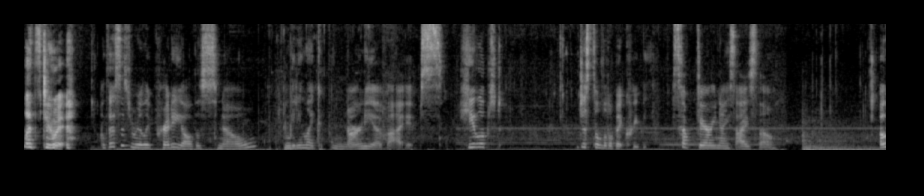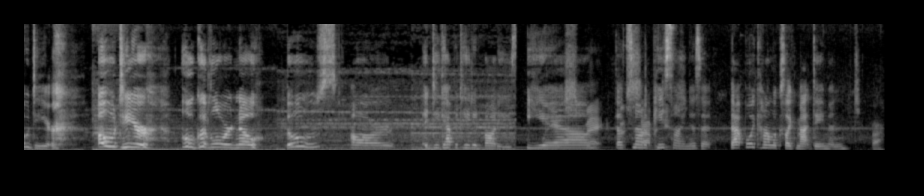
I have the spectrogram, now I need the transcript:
Let's do it. Oh, this is really pretty, all the snow. I'm getting like Narnia vibes. He looked just a little bit creepy. He's got very nice eyes though. Oh dear. Oh dear. Oh good lord, no. Those are decapitated bodies. Yeah, that's not a peace sign, is it? That boy kind of looks like Matt Damon. Back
